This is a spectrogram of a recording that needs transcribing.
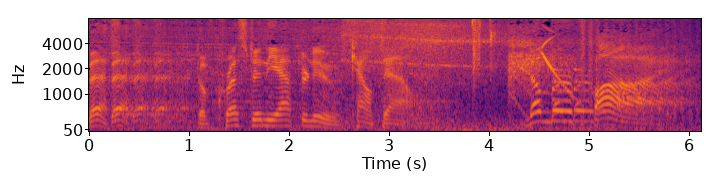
best, best of Kresta in the Afternoon Countdown. Number five.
